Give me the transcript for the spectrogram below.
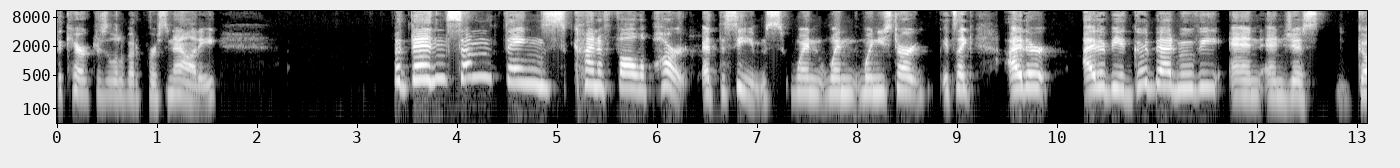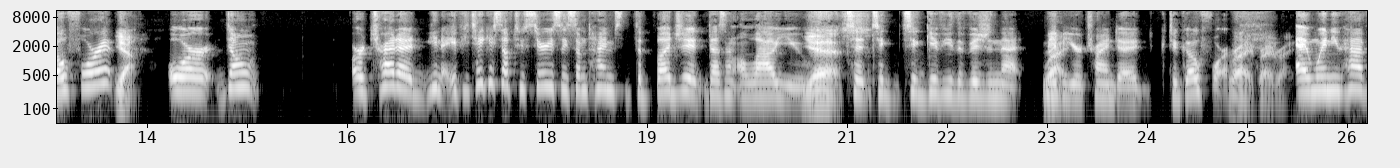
the characters a little bit of personality but then some things kind of fall apart at the seams when when when you start it's like either either be a good bad movie and and just go for it Yeah. or don't or try to you know if you take yourself too seriously sometimes the budget doesn't allow you Yes. to to to give you the vision that maybe Right. you're trying to to go for. right, right, right, And when you have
